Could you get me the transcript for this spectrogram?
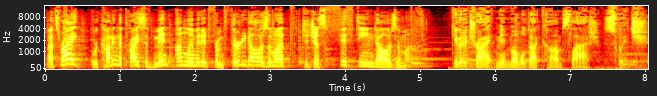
That's right. We're cutting the price of Mint Unlimited from $30 a month to just $15 a month. Give it a try at mintmobile.com slash switch.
